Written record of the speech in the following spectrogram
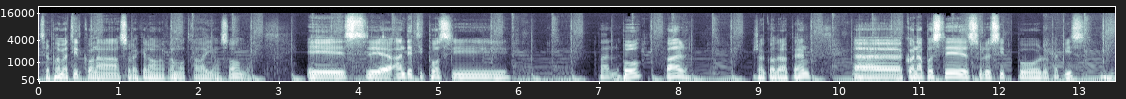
C'est le premier titre qu'on a, sur lequel on a vraiment travaillé ensemble. Et c'est un des titres principaux. Pâle. Pâle. J'ai encore de la peine. euh, qu'on a posté sur le site pour le Caprice. Mhm.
